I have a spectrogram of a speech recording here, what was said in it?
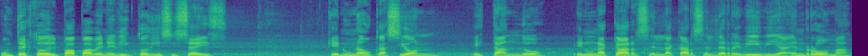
un texto del Papa Benedicto XVI, que en una ocasión, estando en una cárcel, la cárcel de Revivia, en Roma,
